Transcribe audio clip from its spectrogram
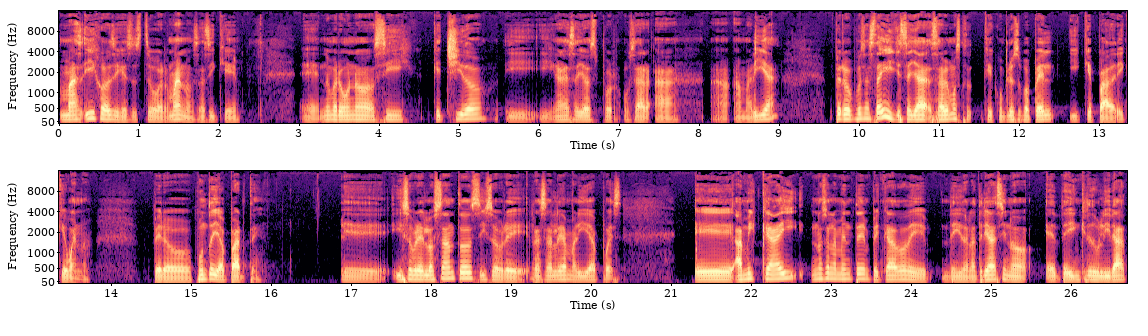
más hijos y Jesús tuvo hermanos. Así que, eh, número uno, sí, qué chido y, gracias a Dios por usar a, a, María. Pero pues hasta ahí, ya, sabemos que cumplió su papel y qué padre y qué bueno. Pero punto y aparte. Eh, y sobre los santos y sobre rezarle a María, pues eh, a mí cae no solamente en pecado de, de idolatría, sino de incredulidad,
